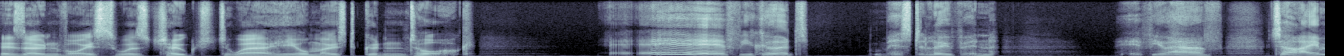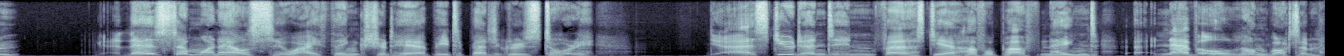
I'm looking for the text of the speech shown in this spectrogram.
His own voice was choked to where he almost couldn't talk. If you could, Mr. Lupin, if you have time, there's someone else who I think should hear Peter Pettigrew's story. A student in first year Hufflepuff named uh, Neville Longbottom.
